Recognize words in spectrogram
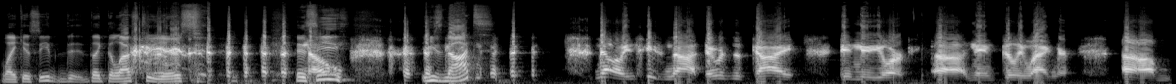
Like, is he, like, the last two years? is no. he. He's not. no, he's, not. There was this guy in New York uh, named Billy Wagner. Um,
